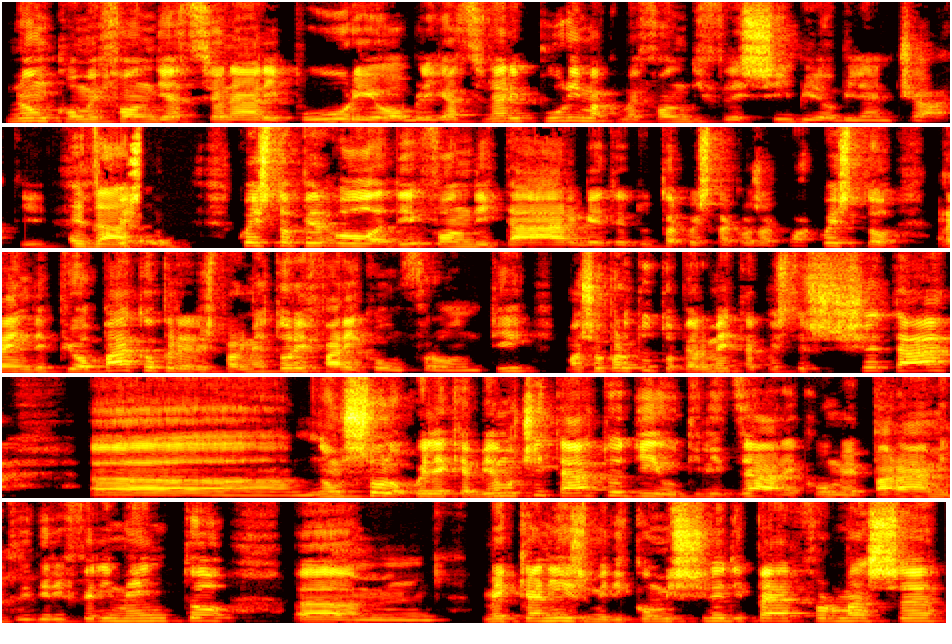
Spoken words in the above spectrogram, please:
non come fondi azionari puri o obbligazionari puri, ma come fondi flessibili o bilanciati. Esatto. Questo, questo per, o di fondi target e tutta questa cosa qua. Questo rende più opaco per il risparmiatore fare i confronti, ma soprattutto permette a queste società Uh, non solo quelle che abbiamo citato, di utilizzare come parametri di riferimento um, meccanismi di commissione di performance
